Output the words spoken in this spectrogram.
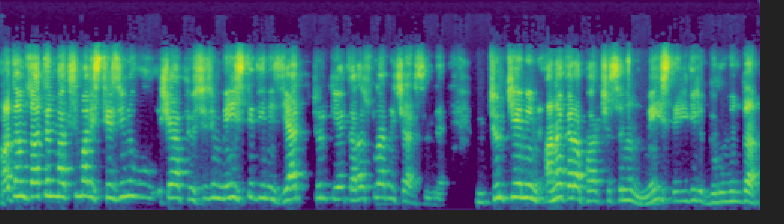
Adam zaten maksimalist tezini şey yapıyor. Sizin ne istediğiniz yer Türkiye karasuların içerisinde. Türkiye'nin ana kara parçasının Meis'le ilgili durumunda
